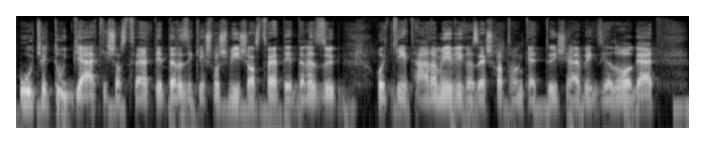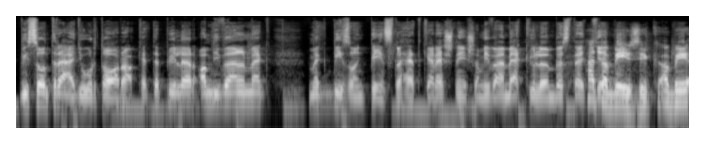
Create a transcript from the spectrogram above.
Úgy, hogy tudják, és azt feltételezik, és most mi is azt feltételezzük, hogy két-három évig az S62 is elvégzi a dolgát. Viszont rágyúrt arra a Caterpillar, amivel meg, meg bizony pénzt lehet keresni, és amivel megkülönböztetjük. Hát a basic, a,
